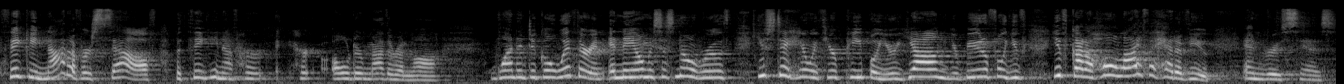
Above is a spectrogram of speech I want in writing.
thinking not of herself, but thinking of her, her older mother in law, wanted to go with her. And, and, Naomi says, No, Ruth, you stay here with your people. You're young, you're beautiful, you've, you've got a whole life ahead of you. And Ruth says,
